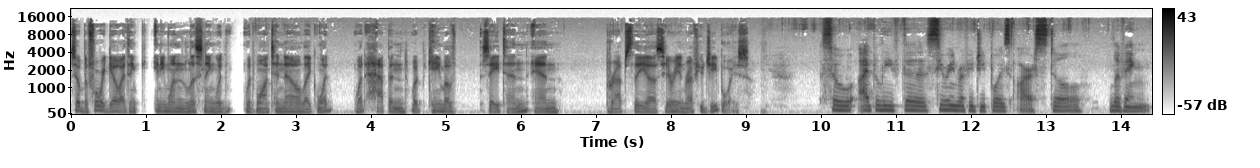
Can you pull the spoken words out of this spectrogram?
So before we go, I think anyone listening would would want to know like what what happened, what became of Zeytin and perhaps the uh, Syrian refugee boys. So I believe the Syrian refugee boys are still living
